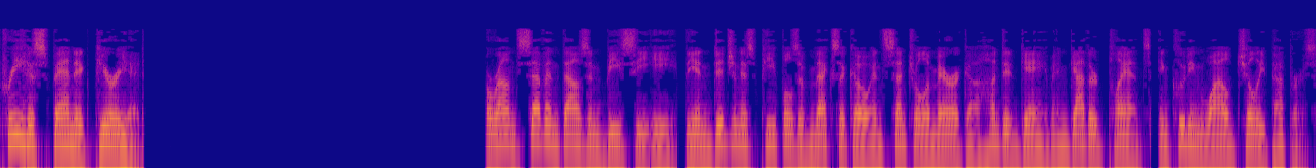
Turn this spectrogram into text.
pre-Hispanic period Around 7000 BCE, the indigenous peoples of Mexico and Central America hunted game and gathered plants, including wild chili peppers.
